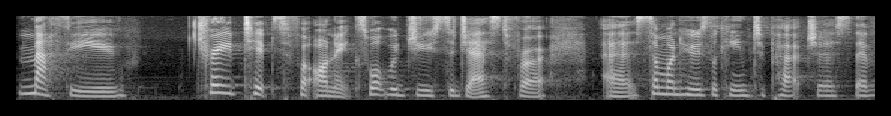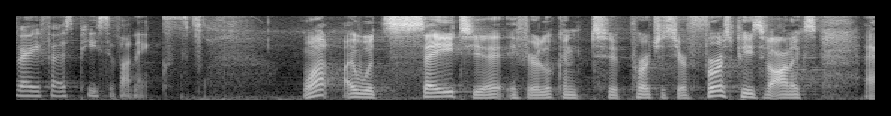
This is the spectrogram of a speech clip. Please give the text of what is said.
Matthew, trade tips for Onyx. What would you suggest for uh, someone who's looking to purchase their very first piece of onyx? What I would say to you if you're looking to purchase your first piece of onyx, uh,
